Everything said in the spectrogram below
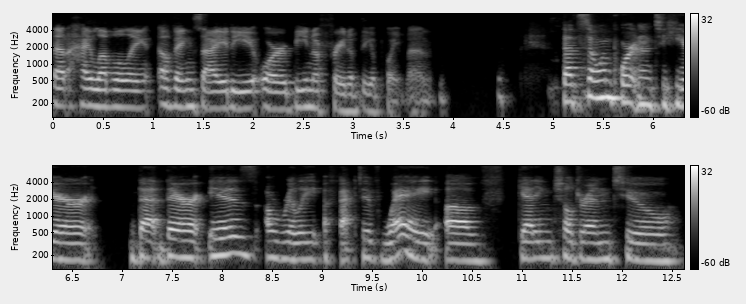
that high level of anxiety or being afraid of the appointment. That's so important to hear that there is a really effective way of getting children to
